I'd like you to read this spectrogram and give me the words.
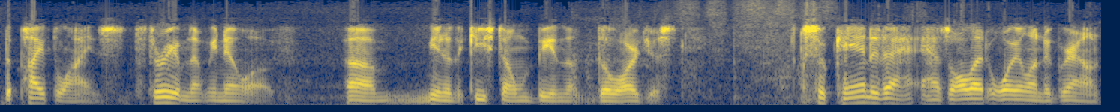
the pipelines, three of them that we know of. Um, you know, the Keystone being the, the largest. So Canada has all that oil underground.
